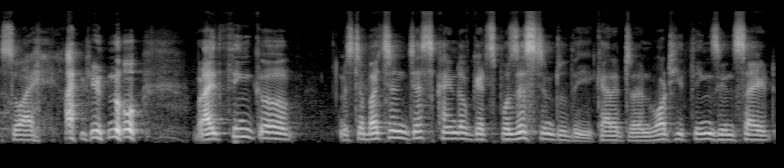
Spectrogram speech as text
So I, I didn't know, but I think uh, Mr. Bachchan just kind of gets possessed into the character and what he thinks inside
